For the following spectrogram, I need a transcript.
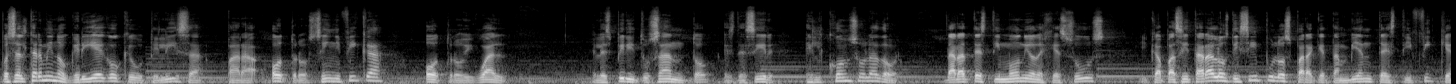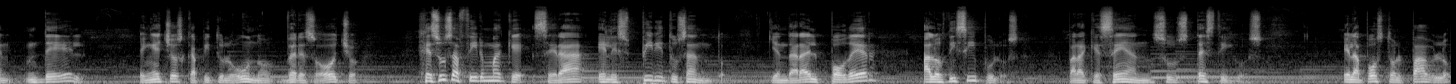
pues el término griego que utiliza para otro significa otro igual. El Espíritu Santo, es decir, el consolador, dará testimonio de Jesús y capacitará a los discípulos para que también testifiquen de Él. En Hechos capítulo 1, verso 8, Jesús afirma que será el Espíritu Santo quien dará el poder a los discípulos para que sean sus testigos. El apóstol Pablo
